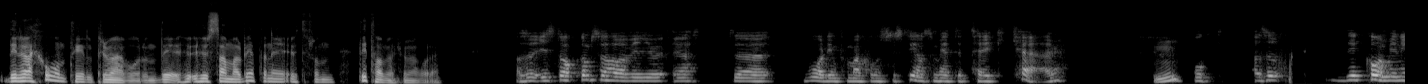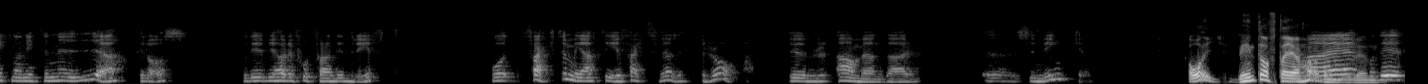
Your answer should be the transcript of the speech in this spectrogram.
din relation till primärvården? Det, hur, hur, samarbetar ni utifrån ditt håll med primärvården? Alltså, I Stockholm så har vi ju ett uh, vårdinformationssystem som heter Take Care. Mm. Och, alltså, det kom ju 1999 till oss och det, vi har det fortfarande i drift. Och faktum är att det är faktiskt väldigt bra ur användarsynvinkel. Oj, det är inte ofta jag hör Nej, dem. Det,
